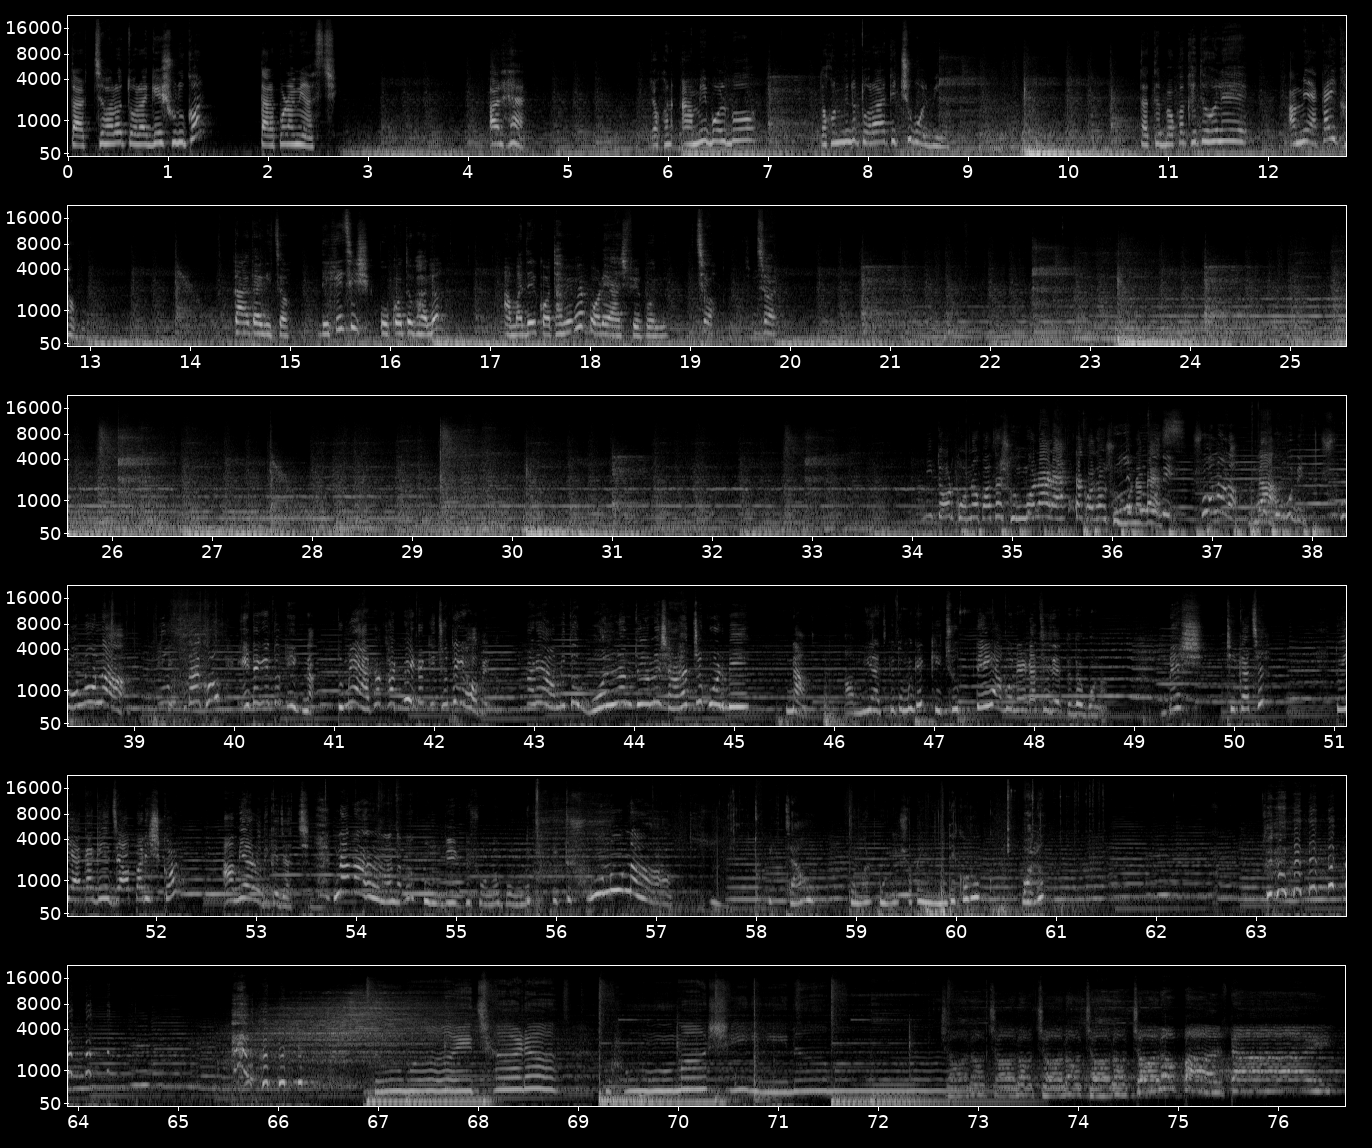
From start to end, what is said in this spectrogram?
তার চেয়ে ভালো তোরা গিয়ে শুরু কর, তারপর আমি আসছি। আর হ্যাঁ যখন আমি বলব, তখন কিন্তু তোরা আর কিচ্ছু বলবি না। তাতে বকা খেতে হলে আমি একাই খাব। তাড়াতাড়ি চ, দেখেছিস ও কত ভালো? আমাদের কথা ভেবে পরে আসবে বলল। চ, চল। তোর কোনো কথা শুনব না আর একটা কথাও শুনব না ব্যাস। শোনো না না। শোনো না। দেখো এটা কিন্তু ঠিক না। তুমি একা খাটবে এটা কিছুতেই হবে না। আরে আমি তো বললাম তুই আমায় সাহায্য করবি। না আমি আজকে তোমাকে কিছুতেই আগুনের কাছে যেতে দেবো না। বেশ ঠিক আছে। তুই একা গিয়ে যা পারিস কর আমি আর ওদিকে যাচ্ছি না। না না না না না বৌদি একটু শোনো বৌদি একটু শোনো না। তুমি যাও তোমার বোনের সবাই নিন্দে করুক বলো। ছাড়া ঘুম আসে না cholo, cholo, cholo, cholo, cholo, paltai.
